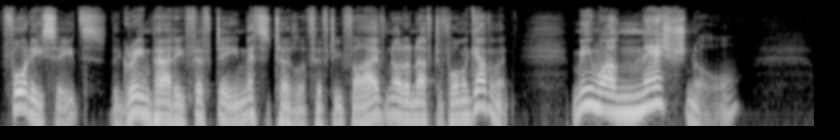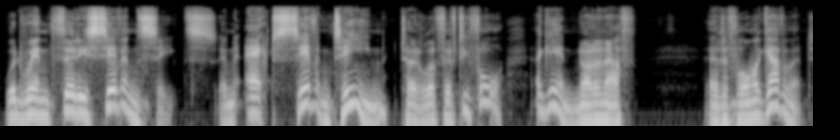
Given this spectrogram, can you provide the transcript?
40 seats, the Green Party 15, that's a total of 55, not enough to form a government. Meanwhile, National would win 37 seats and Act 17, total of 54. Again, not enough uh, to form a government,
